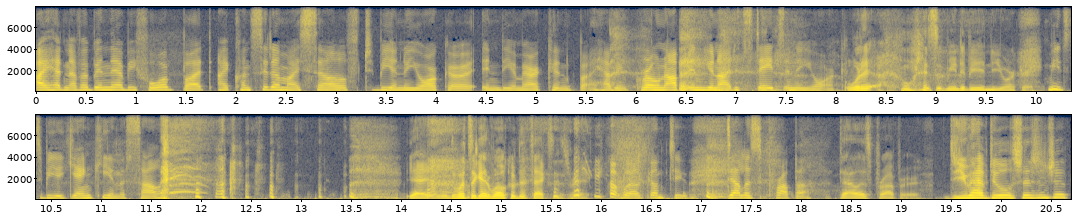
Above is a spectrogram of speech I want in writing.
I had never been there before, but I consider myself to be a New Yorker in the American, by having grown up in the United States in New York. what it, what does it mean to be a new yorker It means to be a Yankee in the South. yeah once again welcome to texas right Yeah, Welcome to Dallas proper. dallas proper do you have dual citizenship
